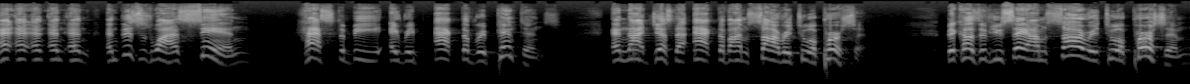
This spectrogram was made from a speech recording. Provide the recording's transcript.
And, and, and, and, and this is why sin has to be a act of repentance and not just an act of I'm sorry to a person. Because if you say I'm sorry to a person,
